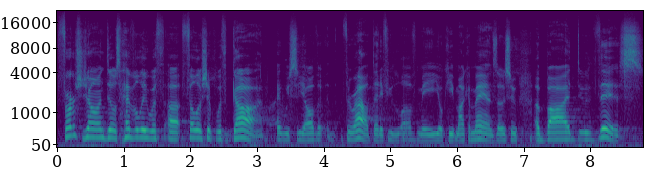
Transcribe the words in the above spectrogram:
First John deals heavily with uh, fellowship with God. Right? We see all the, throughout that if you love me, you'll keep my commands. Those who abide do this.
